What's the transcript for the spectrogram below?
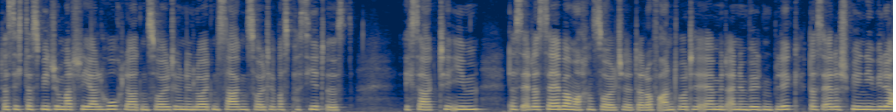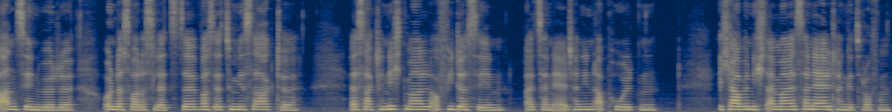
dass ich das Videomaterial hochladen sollte und den Leuten sagen sollte, was passiert ist. Ich sagte ihm, dass er das selber machen sollte. Darauf antwortete er mit einem wilden Blick, dass er das Spiel nie wieder ansehen würde, und das war das Letzte, was er zu mir sagte. Er sagte nicht mal auf Wiedersehen, als seine Eltern ihn abholten. Ich habe nicht einmal seine Eltern getroffen.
